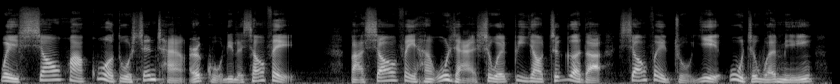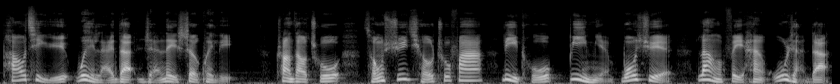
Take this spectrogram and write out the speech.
为消化过度生产而鼓励的消费，把消费和污染视为必要之恶的消费主义物质文明抛弃于未来的人类社会里。创造出从需求出发，力图避免剥削、浪费和污染的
